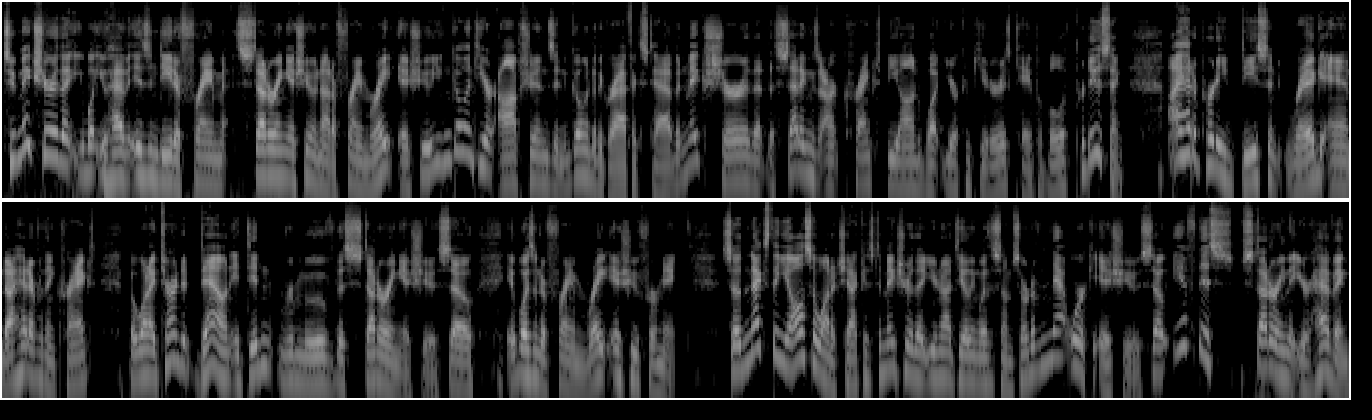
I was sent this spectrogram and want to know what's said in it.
To make sure that what you have is indeed a frame stuttering issue and not a frame rate issue, you can go into your options and go into the graphics tab and make sure that the settings aren't cranked beyond what your computer is capable of producing. I had a pretty decent rig and I had everything cranked, but when I turned it down, it didn't remove the stuttering issue, so it wasn't a frame rate issue for me. So the next thing you also want to check is to make sure that you're not dealing with some sort of network issue. So if this stuttering that you're having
